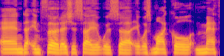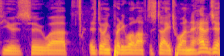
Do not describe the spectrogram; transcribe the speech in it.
And in third, as you say, it was uh, it was Michael Matthews who uh, is doing pretty well after stage one. How did you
